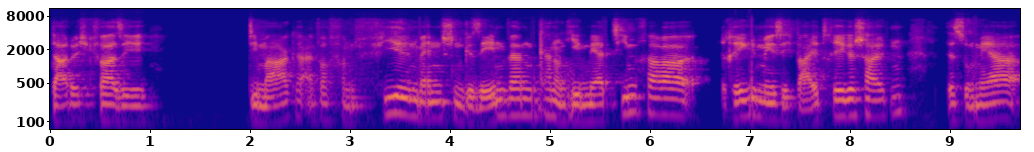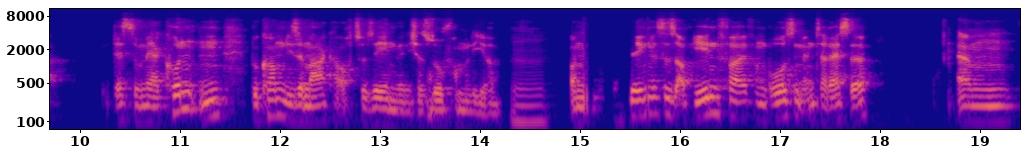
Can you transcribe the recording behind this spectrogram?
dadurch quasi die Marke einfach von vielen Menschen gesehen werden kann. Und je mehr Teamfahrer regelmäßig Beiträge schalten, desto mehr, desto mehr Kunden bekommen diese Marke auch zu sehen, wenn ich das so formuliere. Mhm. Und deswegen ist es auf jeden Fall von großem Interesse, ähm,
